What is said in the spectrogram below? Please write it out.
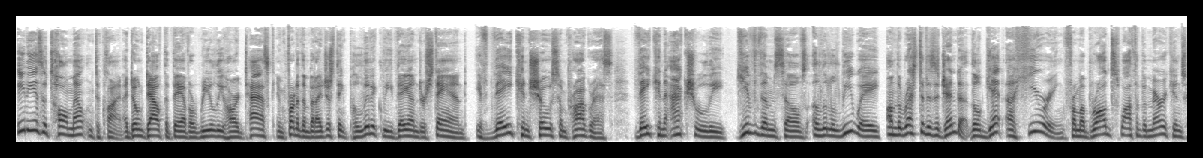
it is a tall mountain to climb. I don't doubt that they have a really hard task in front of them, but I just think politically they understand if they can show some progress, they can actually give themselves a little leeway on the rest of his agenda. They'll get a hearing from a broad swath of Americans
